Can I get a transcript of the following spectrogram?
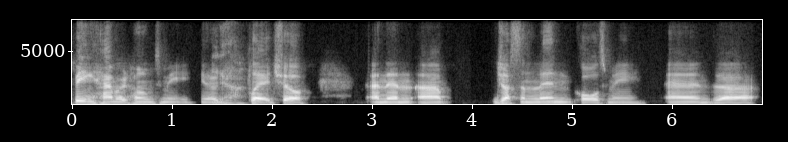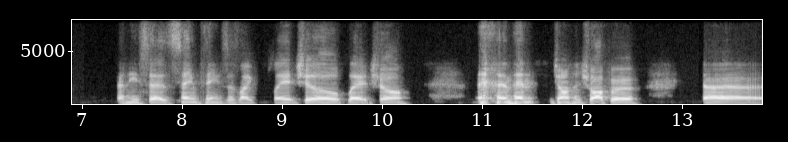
being hammered home to me. You know, yeah. play it chill. And then uh, Justin Lin calls me and uh, and he says same things says like play it chill, play it chill. and then Jonathan Tropper uh,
